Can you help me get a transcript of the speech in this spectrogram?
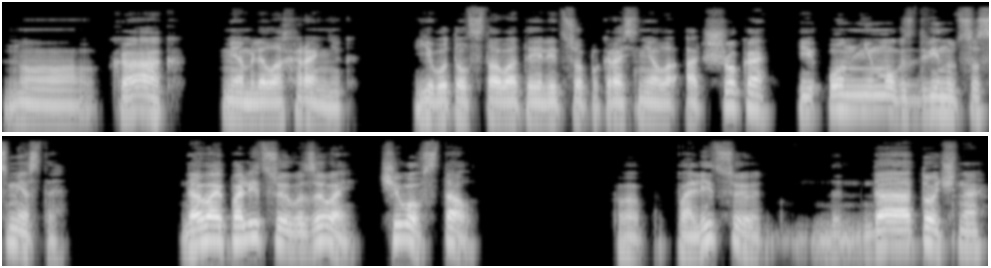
Но как? Мямлил охранник. Его толстоватое лицо покраснело от шока, и он не мог сдвинуться с места. Давай полицию вызывай. Чего встал? По полицию? Да, точно.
